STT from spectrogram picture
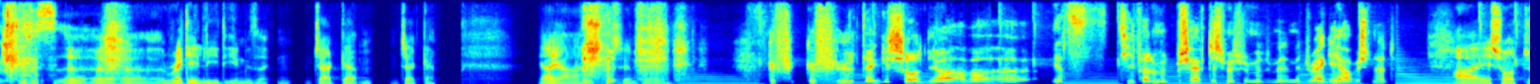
jedes äh, äh, äh, Reggae-Lied irgendwie so. Jacka, Jacka. Ja, ja, schön, schön. Gef gefühlt denke ich schon, ja, aber äh, jetzt tiefer damit beschäftigt mich mit, mit, mit Reggae habe ich nicht. I shot the.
